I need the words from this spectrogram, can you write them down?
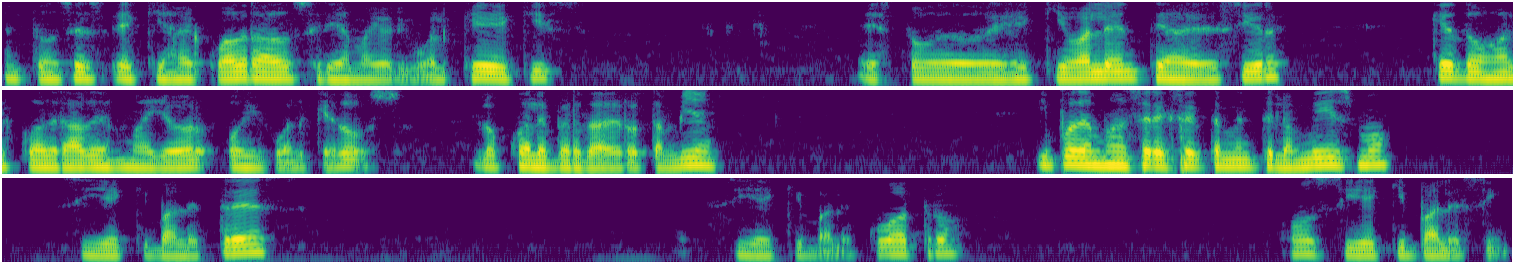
entonces x al cuadrado sería mayor o igual que x. Esto es equivalente a decir que 2 al cuadrado es mayor o igual que 2, lo cual es verdadero también. Y podemos hacer exactamente lo mismo si x vale 3, si x vale 4 o si x vale 5.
